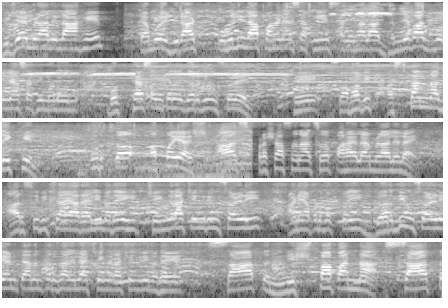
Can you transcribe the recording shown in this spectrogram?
विजय मिळालेला आहे. त्यामुळे विराट कोहलीला पाहण्यासाठी संघाला धन्यवाद बोलण्यासाठी म्हणून मोठ्या संख्येनं गर्दी उसळेल. हे स्वाभाविक असताना देखील तात्पुरतं अपयश आज प्रशासनाचं पाहायला मिळालेलं आहे. आर सी बीच्या या रॅलीमध्ये ही चेंगराचेंगरी उसळली आणि आपण बघतो ही गर्दी उसळली आणि त्यानंतर झालेल्या चेंगराचेंगरीमध्ये सात निष्पापांना सात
